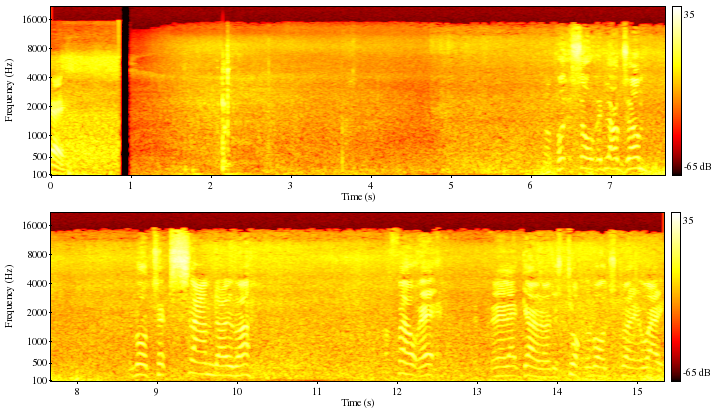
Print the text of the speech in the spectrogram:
Okay. I put the salted lugs on. The rod tip slammed over. I felt it, then I let go and I just dropped the rod straight away.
